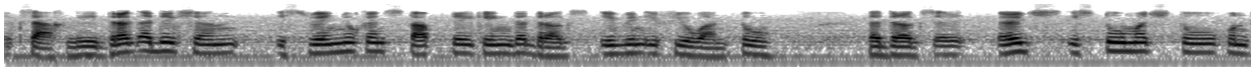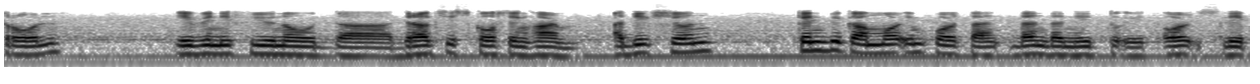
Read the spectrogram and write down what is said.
Exactly. Drug addiction is when you can stop taking the drugs even if you want to. The drugs urge is too much to control even if you know the drugs is causing harm. Addiction can become more important than the need to eat or sleep.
